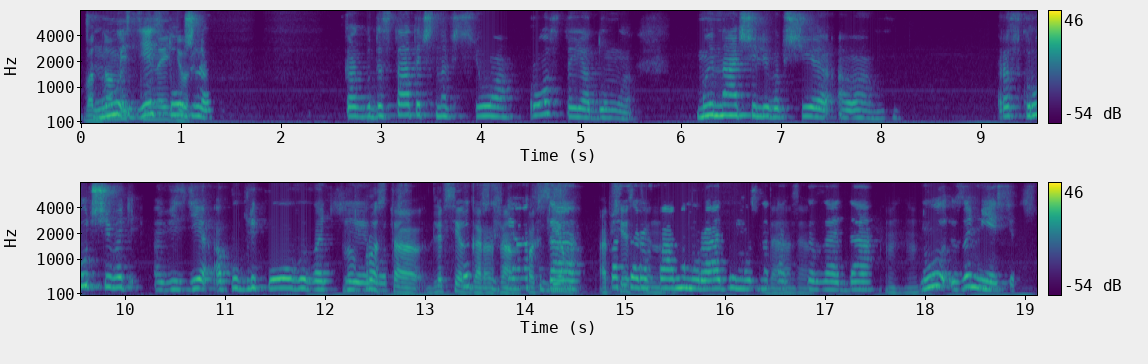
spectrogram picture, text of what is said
В одном ну, месте здесь не найдешь. тоже как бы достаточно все просто, я думаю. Мы начали вообще э, раскручивать, везде опубликовывать. Ну, просто вот, для всех горожан, по всем да, общественным... По сарафанному радио, можно да, так да. сказать, да. Угу. Ну, за месяц.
